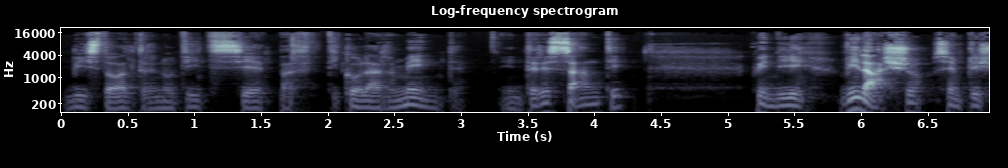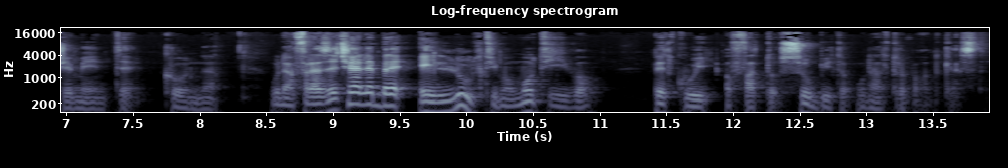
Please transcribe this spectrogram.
visto altre notizie particolarmente interessanti, quindi vi lascio semplicemente con una frase celebre e l'ultimo motivo per cui ho fatto subito un altro podcast.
